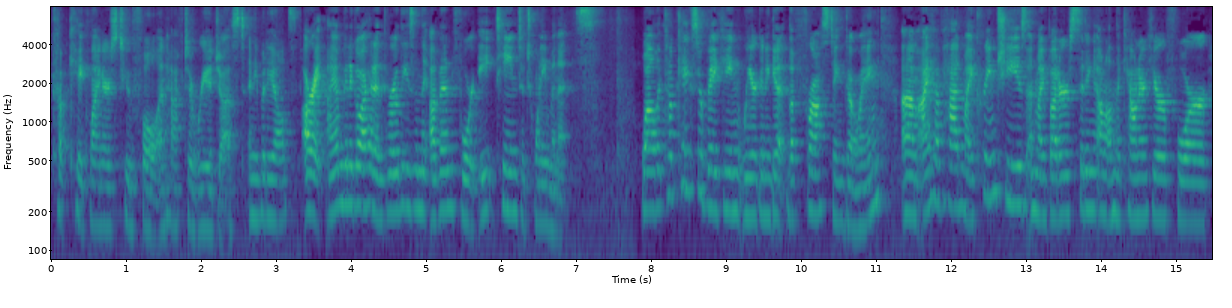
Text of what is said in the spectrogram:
cupcake liners too full and have to readjust. Anybody else? All right, I am gonna go ahead and throw these in the oven for 18 to 20 minutes. While the cupcakes are baking, we are gonna get the frosting going. Um, I have had my cream cheese and my butter sitting out on the counter here for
